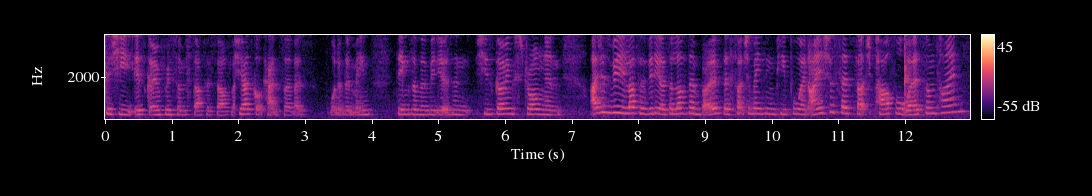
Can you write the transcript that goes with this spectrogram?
because she is going through some stuff herself. Like, she has got cancer, that's one of the main things of her videos and she's going strong and I just really love her videos. I love them both. They're such amazing people and Aisha says such powerful words sometimes.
